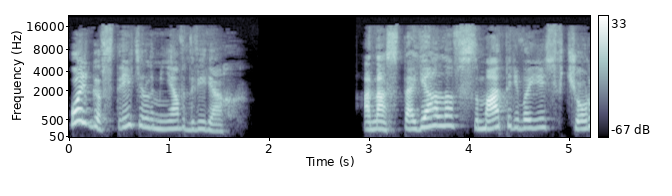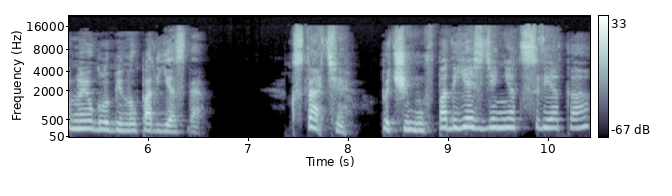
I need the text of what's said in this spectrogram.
Ольга встретила меня в дверях. Она стояла, всматриваясь в черную глубину подъезда. Кстати, почему в подъезде нет света?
